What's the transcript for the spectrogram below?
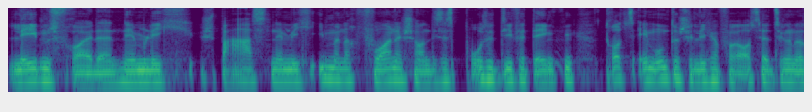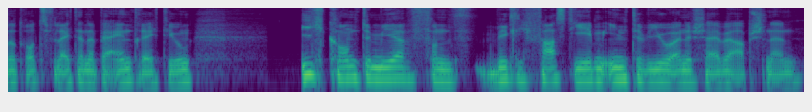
Lebensfreude, nämlich Spaß, nämlich immer nach vorne schauen, dieses positive Denken, trotz eben unterschiedlicher Voraussetzungen oder trotz vielleicht einer Beeinträchtigung. Ich konnte mir von wirklich fast jedem Interview eine Scheibe abschneiden.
